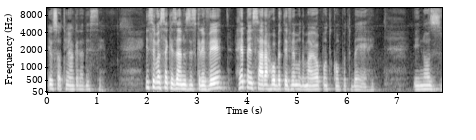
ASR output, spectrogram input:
Eu só tenho a agradecer. E se você quiser nos escrever, repensar@tvmudomaior.com.br. E nós,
